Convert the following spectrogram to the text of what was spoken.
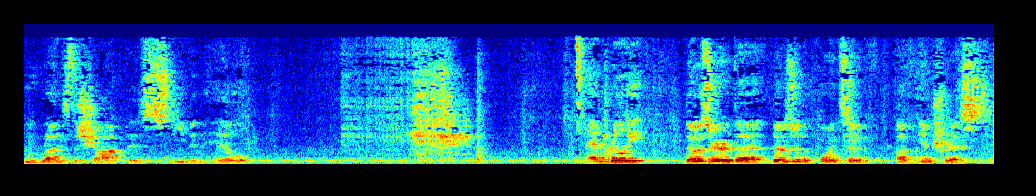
who runs the shop is Stephen Hill. And really, those are the those are the points of, of interest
